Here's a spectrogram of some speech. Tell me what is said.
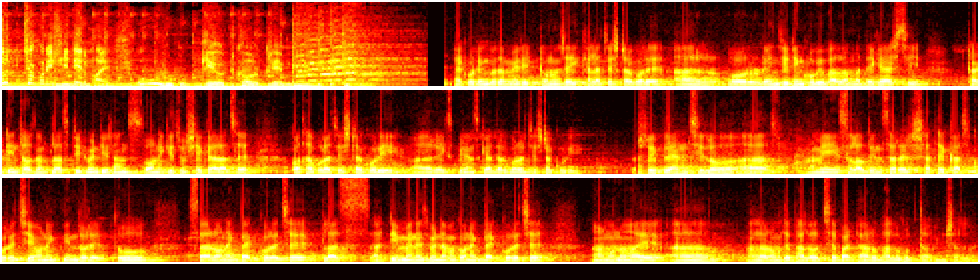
তুচ্ছ করে শীতের ভয়। উহ cute cold cream according to the merit অনুযায়ী খেলার চেষ্টা করে, আর ওর রেঞ্জ হিটিং খুবই ভালো, আমরা দেখে আসছি। Thirteen thousand plus T twenty runs তো অনেক কিছু শেখার আছে। কথা বলার চেষ্টা করি, আর এক্সপিরিয়েন্স গ্যাদার করার চেষ্টা করি। অবশ্যই প্ল্যান ছিল আমি সালাউদ্দিন স্যারের সাথে কাজ করেছি অনেক দিন ধরে, তো স্যার অনেক ব্যাক করেছে প্লাস টিম ম্যানেজমেন্ট আমাকে অনেক ব্যাক করেছে। আমার মনে হয় আল্লাহর মধ্যে ভালো হচ্ছে বাট আরও ভালো করতে হবে ইনশাল্লাহ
